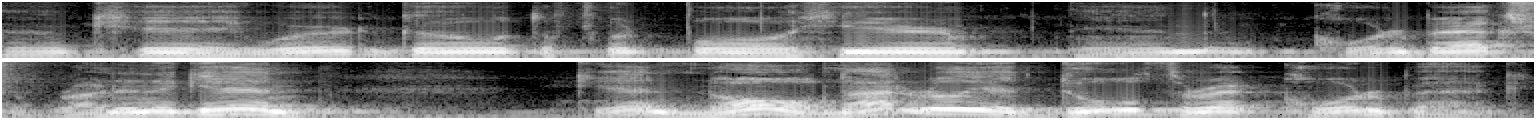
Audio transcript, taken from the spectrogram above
Okay, where to go with the football here? And the quarterback's running again. Again, no, not really a dual threat quarterback.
